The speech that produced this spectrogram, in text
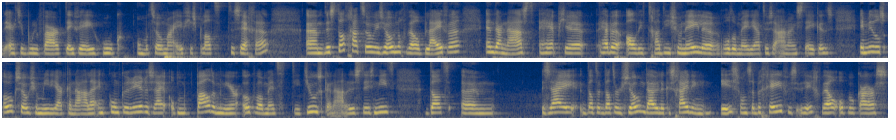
de RTL Boulevard TV-hoek, om het zo maar eventjes plat te zeggen. Um, dus dat gaat sowieso nog wel blijven. En daarnaast heb je, hebben al die traditionele roddelmedia tussen aanhalingstekens inmiddels ook social media kanalen. En concurreren zij op een bepaalde manier ook wel met die juice kanalen. Dus het is niet dat, um, zij, dat er, dat er zo'n duidelijke scheiding is. Want ze begeven zich wel op elkaars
